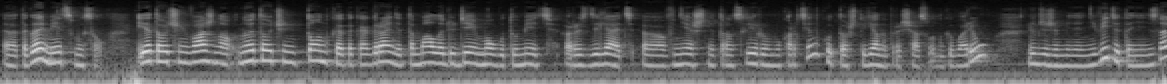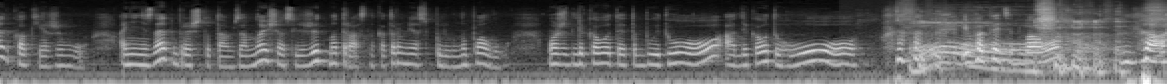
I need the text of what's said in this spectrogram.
тогда имеет смысл. И это очень важно, но это очень тонкая такая грань, это мало людей могут уметь разделять э, внешне транслируемую картинку, то, что я, например, сейчас вот говорю, люди же меня не видят, они не знают, как я живу, они не знают, например, что там за мной сейчас лежит матрас, на котором я сплю, на полу, может, для кого-то это будет ООО, а для кого-то ООО. И вот эти два О,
